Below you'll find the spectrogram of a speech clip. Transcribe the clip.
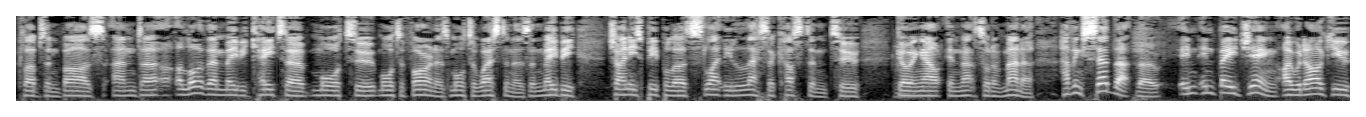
clubs and bars, and uh, a lot of them maybe cater more to more to foreigners, more to Westerners, and maybe Chinese people are slightly less accustomed to going out in that sort of manner. Having said that, though, in in Beijing, I would argue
